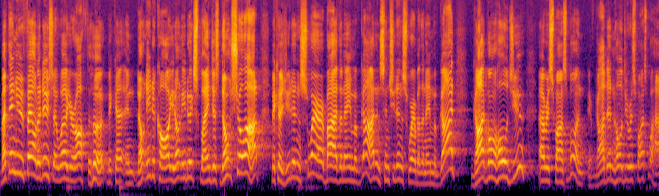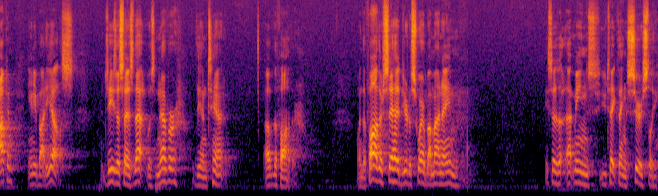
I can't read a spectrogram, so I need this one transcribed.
but then you fail to do so, well, you're off the hook because, and don't need to call, you don't need to explain, just don't show up because you didn't swear by the name of God. And since you didn't swear by the name of God, God won't hold you uh, responsible. And if God didn't hold you responsible, how can anybody else? Jesus says that was never the intent of the Father. When the Father said, You're to swear by my name, he says that means you take things seriously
